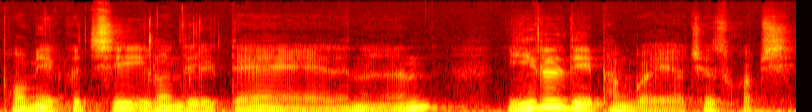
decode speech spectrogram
범위의 끝이 이런 데일 때는 2를 대입한 거예요. 최소값이.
